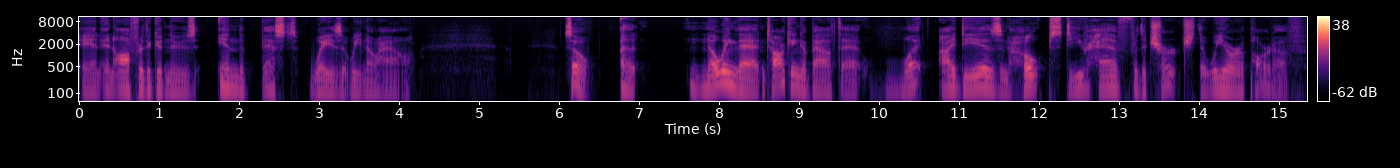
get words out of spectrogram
and and offer the good news in the best ways that we know how. So uh, knowing that and talking about that what ideas and hopes do you have for the church that we are a part of?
